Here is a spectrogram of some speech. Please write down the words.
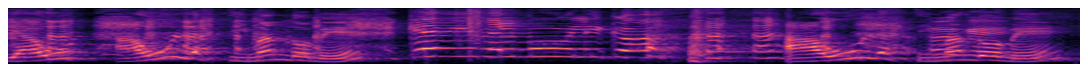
y aún, aún lastimándome. ¿Qué dice el público? aún lastimándome,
